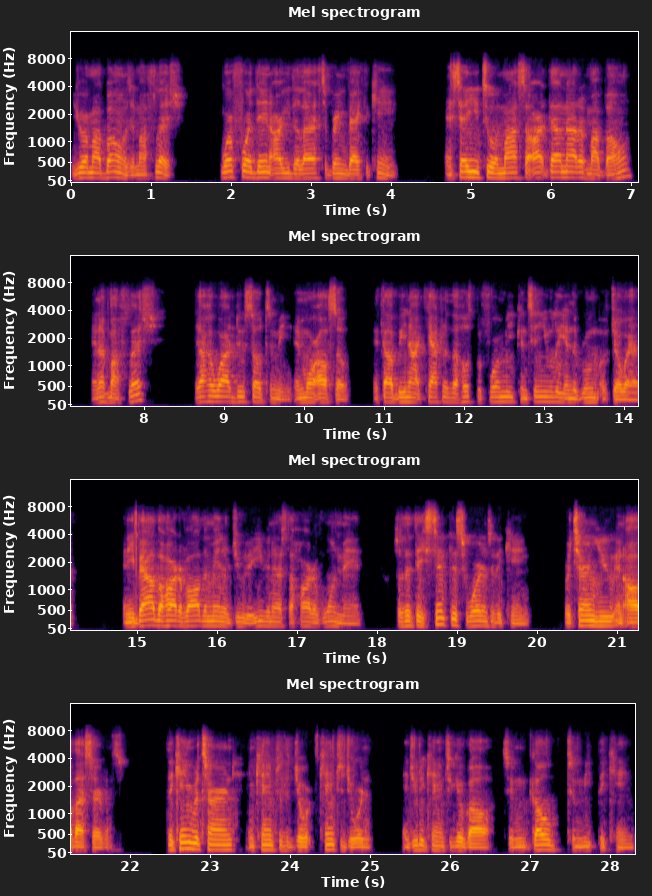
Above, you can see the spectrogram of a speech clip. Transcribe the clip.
you are my bones and my flesh. Wherefore then are you the last to bring back the king? And say you to Amasa, Art thou not of my bone and of my flesh? Yahweh do so to me, and more also, if thou be not captain of the host before me continually in the room of Joab. And he bowed the heart of all the men of Judah, even as the heart of one man, so that they sent this word unto the king, Return you and all thy servants. The king returned and came to the came to Jordan, and Judah came to Gilgal to go to meet the king,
